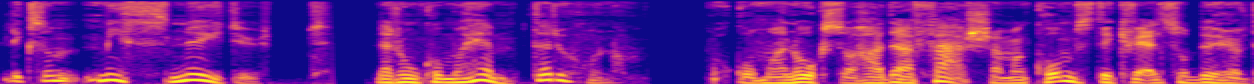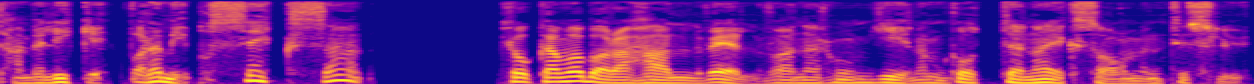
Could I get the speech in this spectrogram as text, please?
liksom missnöjd ut när hon kom och hämtade honom? Och om han också hade affärssammankomst ikväll så behövde han väl icke vara med på sexan? Klockan var bara halv elva när hon genomgått denna examen till slut.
